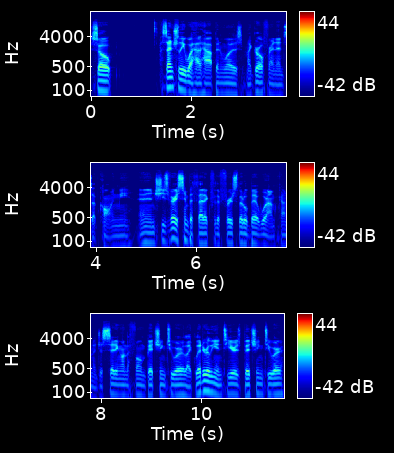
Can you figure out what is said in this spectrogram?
So essentially, what had happened was my girlfriend ends up calling me, and she's very sympathetic for the first little bit where I'm kind of just sitting on the phone bitching to her, like literally in tears, bitching to her.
